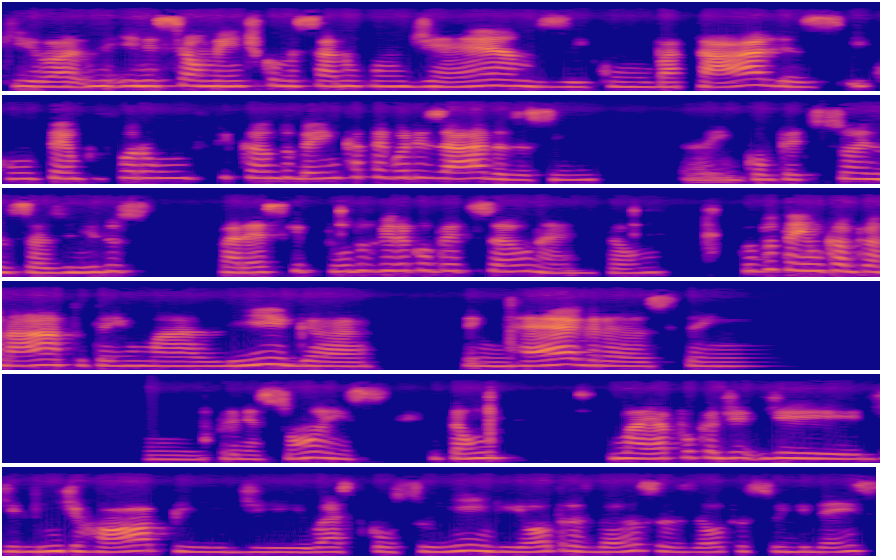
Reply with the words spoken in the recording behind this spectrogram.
que inicialmente começaram com jams e com batalhas, e com o tempo foram ficando bem categorizadas, assim, eh, em competições nos Estados Unidos, parece que tudo vira competição, né? Então, tudo tem um campeonato, tem uma liga, tem regras, tem premiações. Então, uma época de, de, de Lindy Hop, de West Coast Swing e outras danças, outras swing dances,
